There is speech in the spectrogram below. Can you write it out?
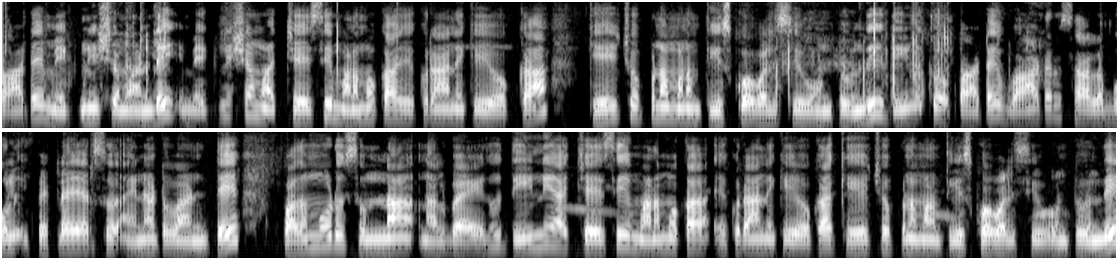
పాటే మెగ్నీషియం అండి. మెగ్నీషియం వచ్చేసి మనం ఒక ఎకరానికి ఒక కేజీ చొప్పున మనం తీసుకోవలసి ఉంటుంది. దీనితో పాటే వాటర్ సాలబుల్ ఫెర్టిలైజర్స్ అయినటువంటి పదమూడు సున్నా నలభై ఐదు దీన్ని వచ్చేసి మనం ఒక ఎకరానికి ఒక కేజీ చొప్పున మనం తీసుకోవలసి ఉంటుంది.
